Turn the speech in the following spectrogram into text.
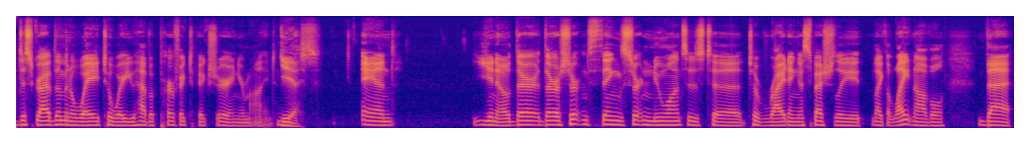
describe them in a way to where you have a perfect picture in your mind yes. and you know there there are certain things certain nuances to to writing especially like a light novel that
